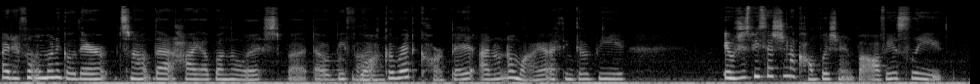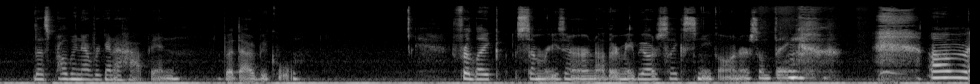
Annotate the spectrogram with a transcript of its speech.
I definitely want to go there. It's not that high up on the list, but that would be fun. Walk a red carpet. I don't know why. I think that would be. It would just be such an accomplishment, but obviously, that's probably never gonna happen. But that would be cool. For like some reason or another, maybe I'll just like sneak on or something. um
